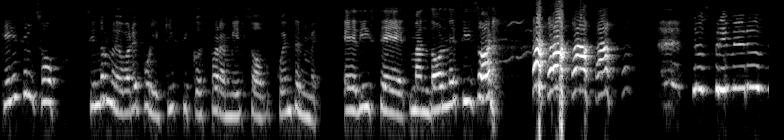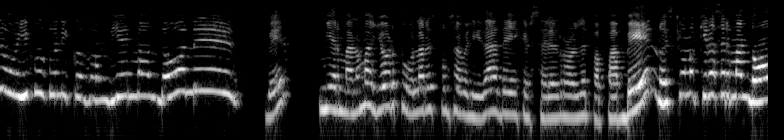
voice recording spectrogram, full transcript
¿Qué es el SOP? Síndrome de ovario poliquístico es para mí el SOP. Cuéntenme. Eh, dice, mandones sí son. Primeros hijos únicos son bien mandones. ¿Ven? Mi hermano mayor tuvo la responsabilidad de ejercer el rol del papá. ¿Ven? No es que uno quiera ser mandón.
